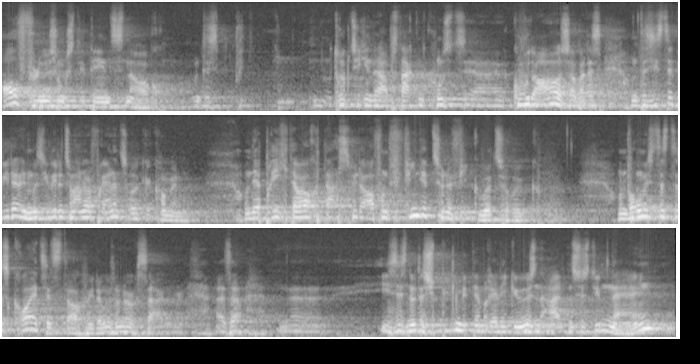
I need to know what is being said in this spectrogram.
Auflösungstendenzen auch. Und das drückt sich in der abstrakten Kunst gut aus, aber das, und das ist da wieder, muss ich wieder zum Arnold Freiner zurückgekommen. Und er bricht aber auch das wieder auf und findet zu einer Figur zurück. Und warum ist das das Kreuz jetzt auch wieder, muss man auch sagen. Also äh, ist es nur das Spiel mit dem religiösen alten System? Nein,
